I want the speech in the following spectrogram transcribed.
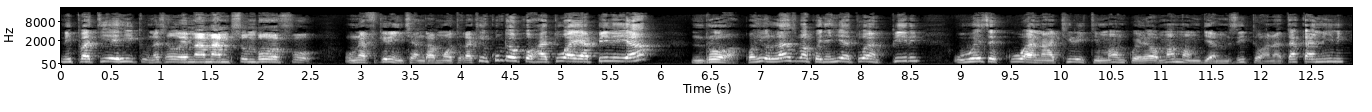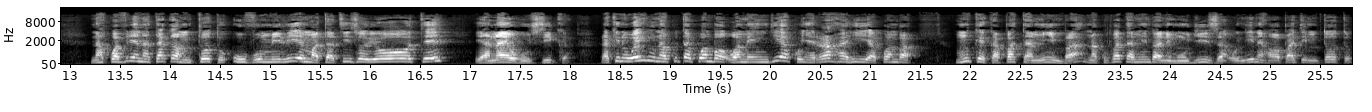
nipatie hiki. Unasema we mama msumbufu. Unafikiri ni changamoto. Lakini kumbe uko hatua ya pili ya ndoa. Kwa hiyo lazima kwenye hii hatua ya pili uweze kuwa na akili timamu kuelewa mama mjamzito anataka nini na kwa vile nataka mtoto uvumilie matatizo yote yanayohusika. Lakini wengi unakuta kwamba wameingia kwenye raha hii ya kwamba mke kapata mimba na kupata mimba ni muujiza wengine hawapati mtoto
